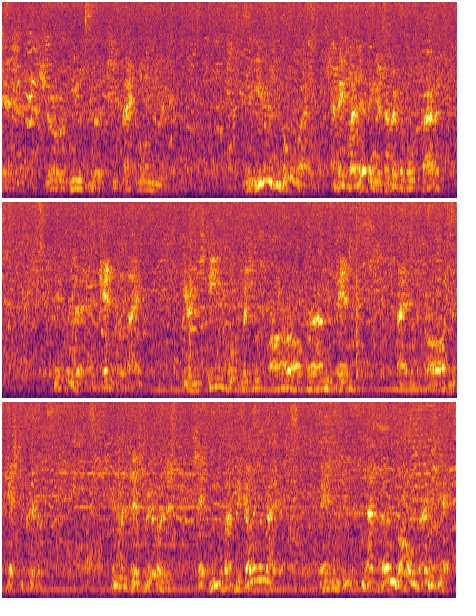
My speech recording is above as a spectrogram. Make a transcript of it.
Yeah, sure feels good to be back on the river. Years ago, I, I made my living as a riverboat pilot. It was a gentle life, hearing the steamboat whistles far off around the bend, finding the broad, majestic river. It was this river that set me about becoming a writer, and it's not done wrong by me yet.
